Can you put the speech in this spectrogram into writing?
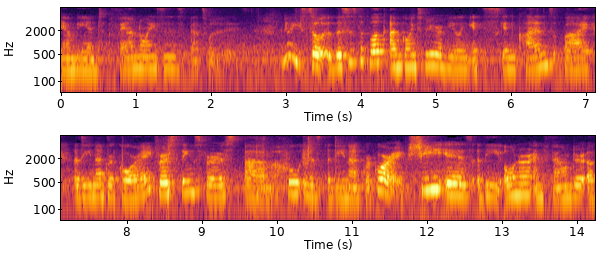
ambient fan noises, that's what it is. Anyway, so this is the book I'm going to be reviewing. It's Skin Cleanse by Adina Grigore. First things first, um, who is Adina Grigore? She is the owner and founder of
